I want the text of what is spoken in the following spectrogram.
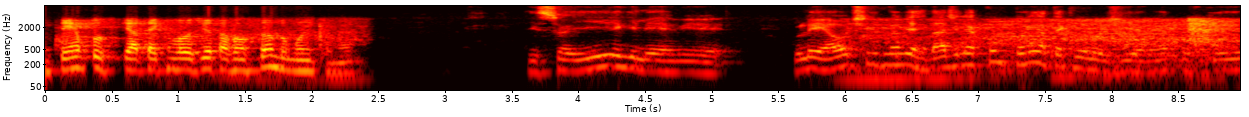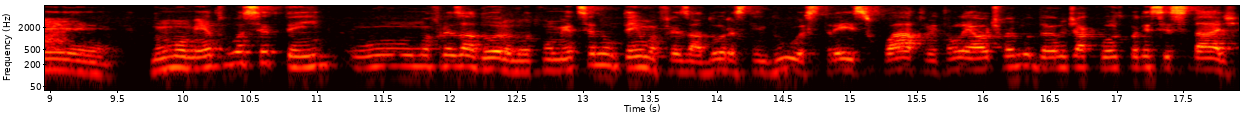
em tempos que a tecnologia está avançando muito, né? Isso aí, Guilherme. O layout, na verdade, ele acompanha a tecnologia, né? Porque num momento você tem uma fresadora, no outro momento você não tem uma fresadora, você tem duas, três, quatro, então o layout vai mudando de acordo com a necessidade.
